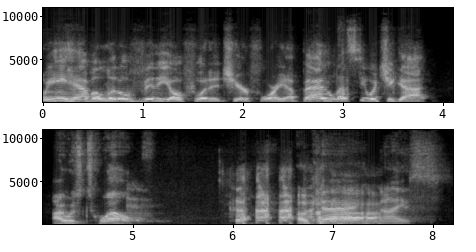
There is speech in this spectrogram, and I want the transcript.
We have a little video footage here for you. Ben, let's see what you got. I was 12. Okay, nice.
